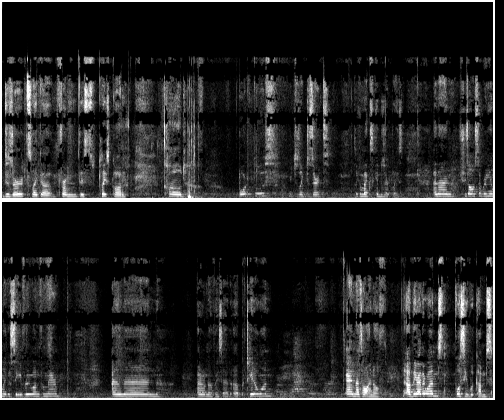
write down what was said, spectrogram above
desserts like uh, from this place called called Porto's, which is like desserts. It's like a Mexican dessert place. And then she's also bringing like a savory one from there. And then, I don't know if I said a potato one. And that's all I know. Uh, the other ones, we'll see what comes.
